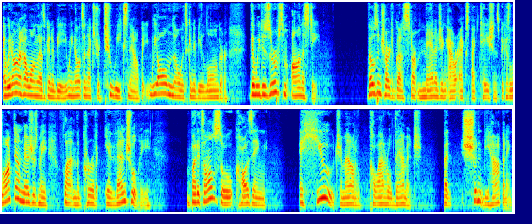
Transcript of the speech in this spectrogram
and we don't know how long that's going to be, we know it's an extra two weeks now, but we all know it's going to be longer, then we deserve some honesty. Those in charge have got to start managing our expectations because lockdown measures may flatten the curve eventually, but it's also causing a huge amount of collateral damage that shouldn't be happening.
